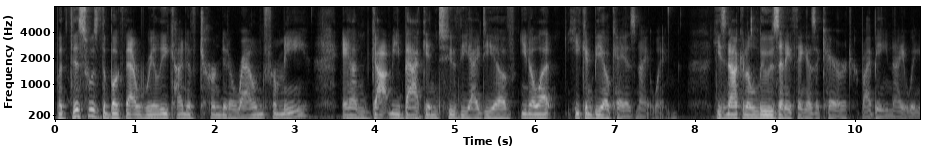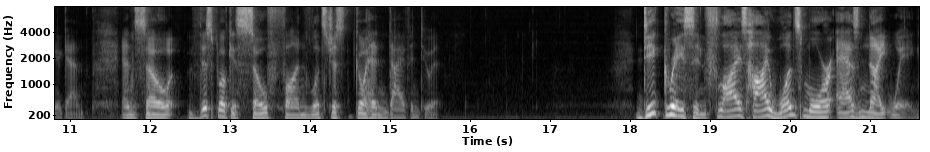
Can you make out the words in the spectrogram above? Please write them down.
But this was the book that really kind of turned it around for me and got me back into the idea of you know what he can be okay as Nightwing. He's not going to lose anything as a character by being Nightwing again. And so this book is so fun. Let's just go ahead and dive into it. Dick Grayson flies high once more as Nightwing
